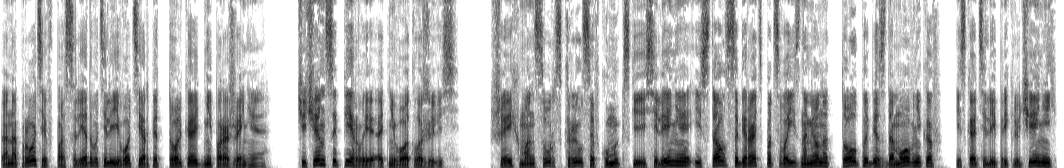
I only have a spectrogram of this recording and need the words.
а напротив, последователи его терпят только одни поражения. Чеченцы первые от него отложились. Шейх Мансур скрылся в кумыкские селения и стал собирать под свои знамена толпы бездомовников, искателей приключений,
